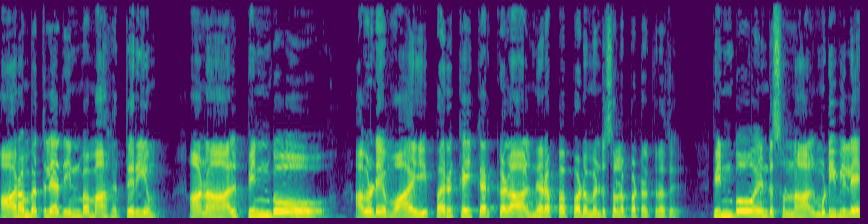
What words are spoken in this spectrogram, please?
ஆரம்பத்திலே அது இன்பமாக தெரியும். ஆனால் பின்போ அவனுடைய வாய் பருக்கை கற்களால் நிரப்பப்படும் என்று சொல்லப்பட்டிருக்கிறது. பின்போ என்று சொன்னால் முடிவிலே.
